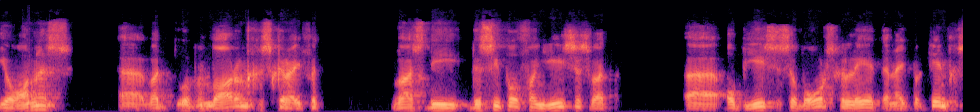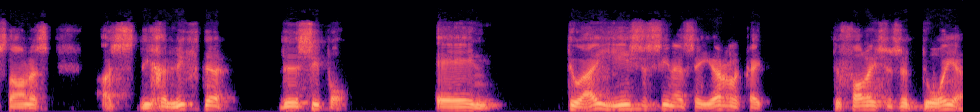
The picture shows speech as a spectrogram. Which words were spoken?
Johannes uh wat Openbaring geskryf het was die disipel van Jesus wat uh op Jesus se bors gelê het en hy het bekend gestaan as as die geliefde disipel. En toe hy Jesus sien in sy heerlikheid, toe val hy soos 'n dooie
